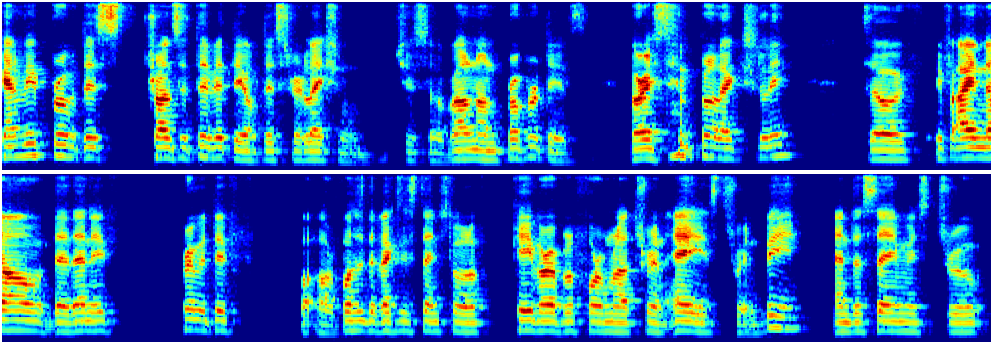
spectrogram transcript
can we prove this transitivity of this relation, which is a well-known property? It's very simple, actually. So if, if I know that any primitive or positive existential k variable formula true in A is true in B, and the same is true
